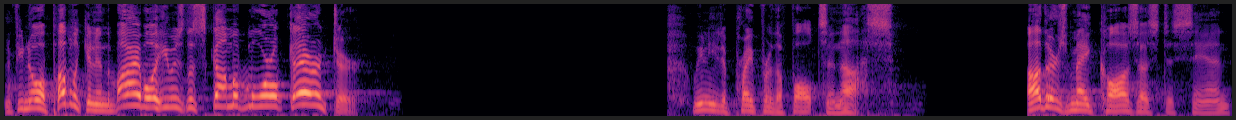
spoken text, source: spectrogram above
if you know a publican in the Bible, he was the scum of moral character. We need to pray for the faults in us. Others may cause us to sin,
